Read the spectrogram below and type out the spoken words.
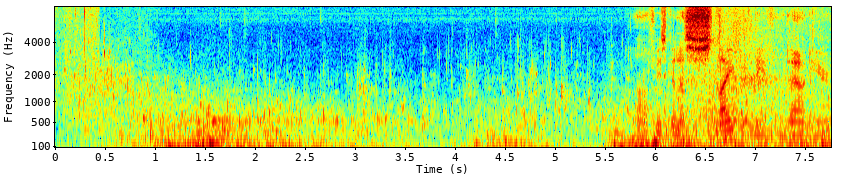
I don't know if he's gonna snipe at me from down here.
